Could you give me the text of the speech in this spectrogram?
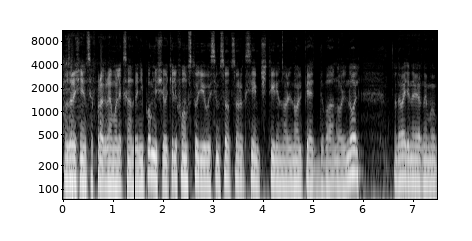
Возвращаемся в программу Александра Непомнящего. Телефон в студии 847 400 5200. Давайте, наверное, мы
